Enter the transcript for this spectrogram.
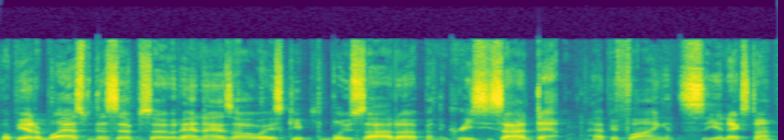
Hope you had a blast with this episode, and as always, keep the blue side up and the greasy side down. Happy flying, and see you next time.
